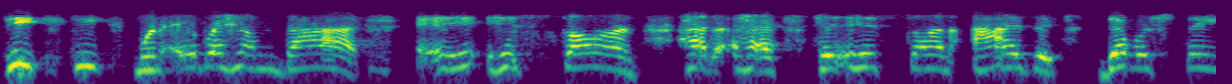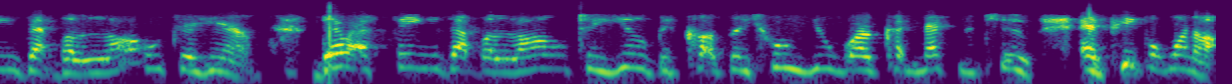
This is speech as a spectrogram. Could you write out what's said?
He he when Abraham died, his son had, had his son Isaac. There were things that belonged to him. There are things that belong to you because of who you were connected to. And people want to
